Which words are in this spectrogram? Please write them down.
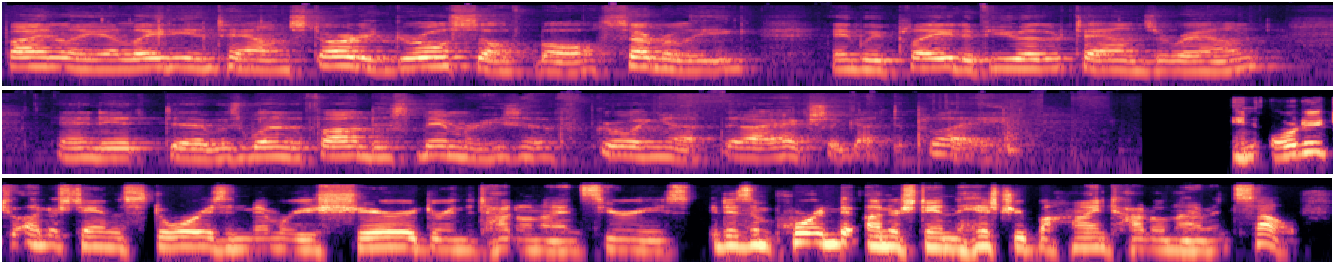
finally, a lady in town started girls softball summer league, and we played a few other towns around. And it uh, was one of the fondest memories of growing up that I actually got to play. In order to understand the stories and memories shared during the Title IX series, it is important to understand the history behind Title IX itself.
